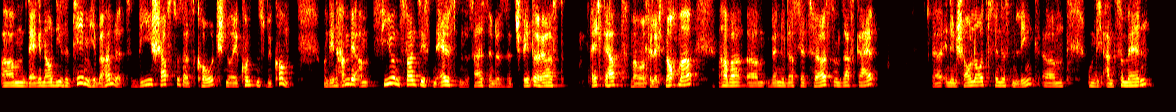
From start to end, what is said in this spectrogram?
ähm, der genau diese Themen hier behandelt. Wie schaffst du es als Coach, neue Kunden zu bekommen? Und den haben wir am 24.11. Das heißt, wenn du das jetzt später hörst, Pech gehabt, machen wir vielleicht nochmal. Aber ähm, wenn du das jetzt hörst und sagst, geil, in den Show Notes findest du einen Link, ähm, um dich anzumelden.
